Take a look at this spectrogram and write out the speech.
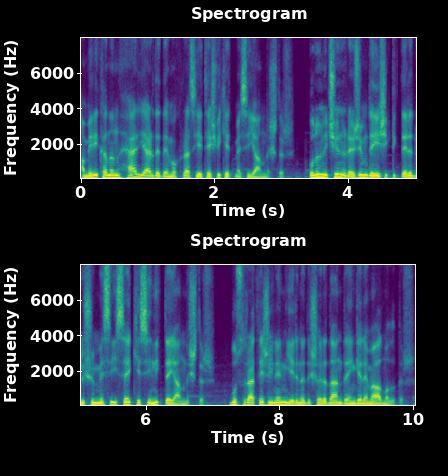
Amerika'nın her yerde demokrasiye teşvik etmesi yanlıştır. Bunun için rejim değişiklikleri düşünmesi ise kesinlikle yanlıştır. Bu stratejinin yerini dışarıdan dengeleme almalıdır.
